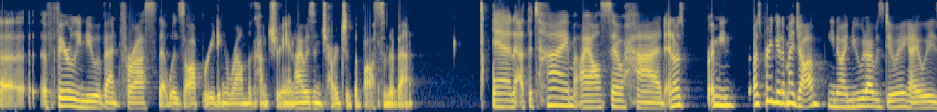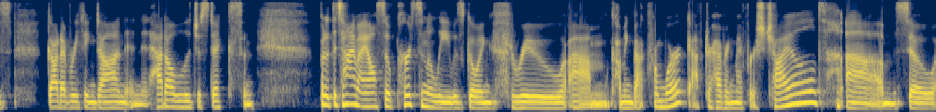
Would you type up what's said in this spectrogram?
a, fairly new event for us that was operating around the country, and I was in charge of the Boston event. And at the time, I also had, and I was, I mean, I was pretty good at my job. You know, I knew what I was doing. I always got everything done and it had all the logistics and but at the time i also personally was going through um, coming back from work after having my first child um, so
